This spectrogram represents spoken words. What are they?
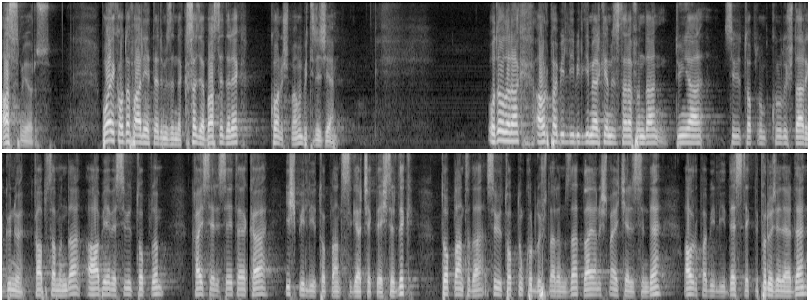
asmıyoruz. Bu ayki oda faaliyetlerimizin de kısaca bahsederek konuşmamı bitireceğim. Oda olarak Avrupa Birliği Bilgi Merkezimiz tarafından Dünya Sivil Toplum Kuruluşlar Günü kapsamında AB ve Sivil Toplum Kayseri STK İşbirliği toplantısı gerçekleştirdik. Toplantıda sivil toplum kuruluşlarımızla dayanışma içerisinde Avrupa Birliği destekli projelerden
